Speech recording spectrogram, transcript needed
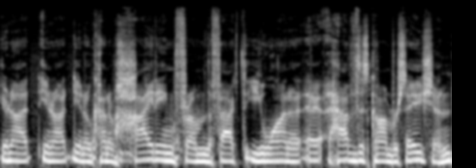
you're not you're not you know kind of hiding from the fact that you want to uh, have this conversation.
